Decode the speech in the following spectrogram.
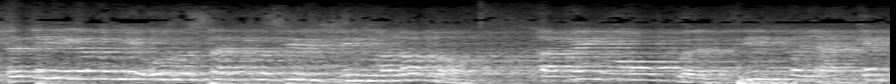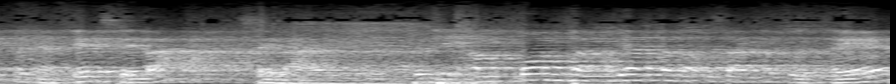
Jadi ini kan urusan kusir jin malolo tapi ngobati penyakit-penyakit sela selain jadi ampun sampean tidak usah kebeter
